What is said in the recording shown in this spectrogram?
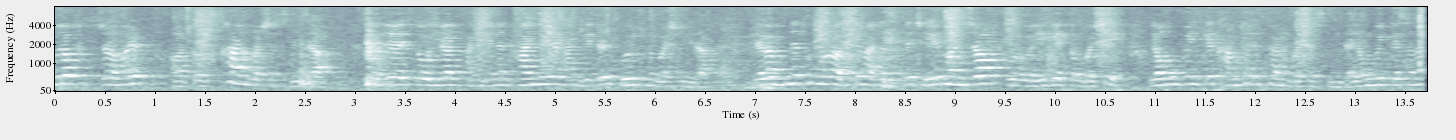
무역 협정을 어, 또 축하하는 것이었습니다. 어제 또 이런 관계는 한미의 관계를 보여주는 것입니다. 내가 문 대통령을 어떻게 만났을 때 제일 먼저 그 얘기했던 것이 영부인께 감사를 표하는 것이었습니다. 영부인께서는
